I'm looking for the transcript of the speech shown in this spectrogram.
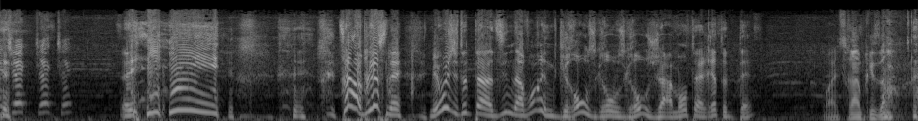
Hey, check, check, check. tu sais, en plus, là, mais moi, j'ai tout le temps dit d'avoir une grosse, grosse, grosse, je la monterais tout le temps. Ouais, tu seras en prison.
